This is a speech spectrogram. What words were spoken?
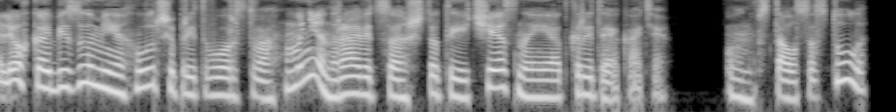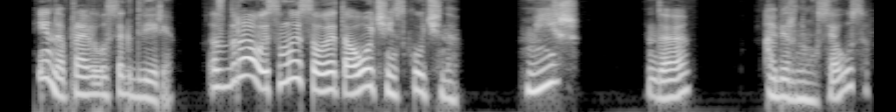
Легкое безумие лучше притворства. Мне нравится, что ты честная и открытая, Катя. Он встал со стула и направился к двери. Здравый смысл — это очень скучно. «Миш?» «Да», — обернулся Усов.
